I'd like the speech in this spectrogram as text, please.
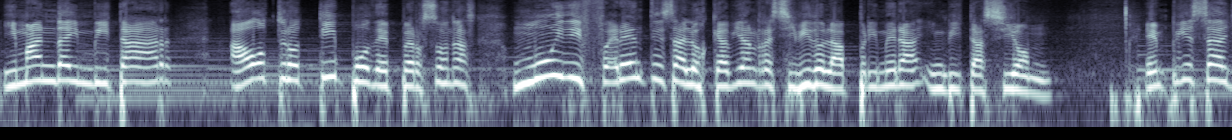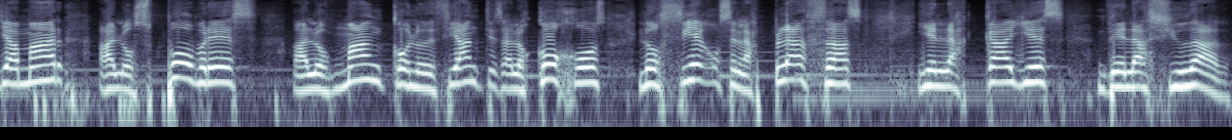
y manda a invitar a otro tipo de personas muy diferentes a los que habían recibido la primera invitación. Empieza a llamar a los pobres, a los mancos, lo decía antes, a los cojos, los ciegos en las plazas y en las calles de la ciudad.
